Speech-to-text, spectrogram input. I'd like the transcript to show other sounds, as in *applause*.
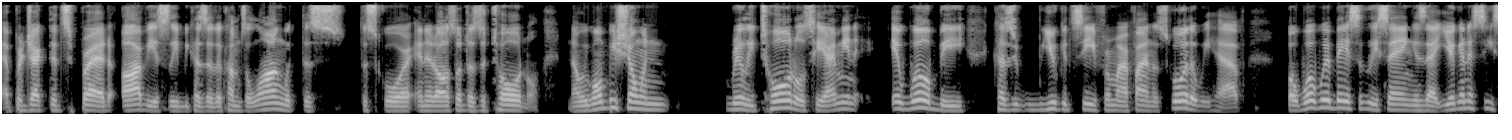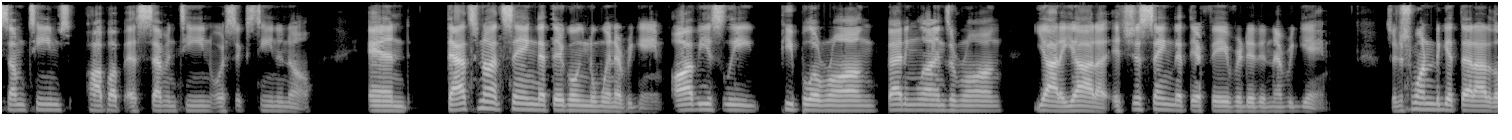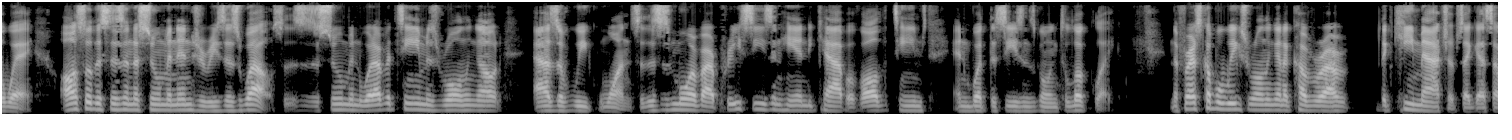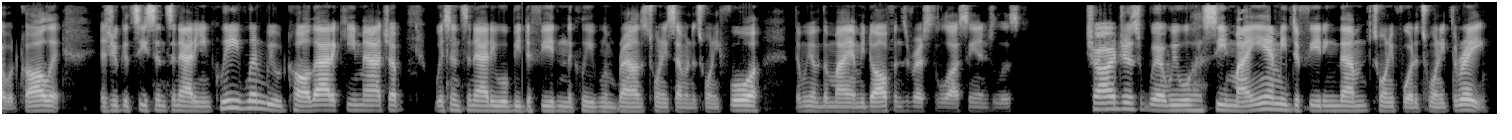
a projected spread, obviously, because it comes along with this the score, and it also does a total. Now we won't be showing really totals here. I mean, it will be because you could see from our final score that we have. But what we're basically saying is that you're going to see some teams pop up as 17 or 16 and 0. And that's not saying that they're going to win every game. Obviously, people are wrong, betting lines are wrong, yada yada. It's just saying that they're favored in every game. So just wanted to get that out of the way. Also, this isn't assuming injuries as well. So this is assuming whatever team is rolling out as of week one. So this is more of our preseason handicap of all the teams and what the season's going to look like. In the first couple weeks, we're only going to cover our the key matchups, I guess I would call it. As you could see, Cincinnati and Cleveland, we would call that a key matchup, where Cincinnati will be defeating the Cleveland Browns 27 to 24. Then we have the Miami Dolphins versus the Los Angeles Chargers, where we will see Miami defeating them 24 to 23.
